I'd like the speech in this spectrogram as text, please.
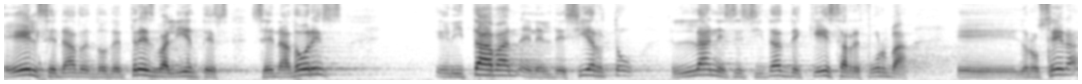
el Senado, en donde tres valientes senadores gritaban en el desierto la necesidad de que esa reforma eh, grosera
